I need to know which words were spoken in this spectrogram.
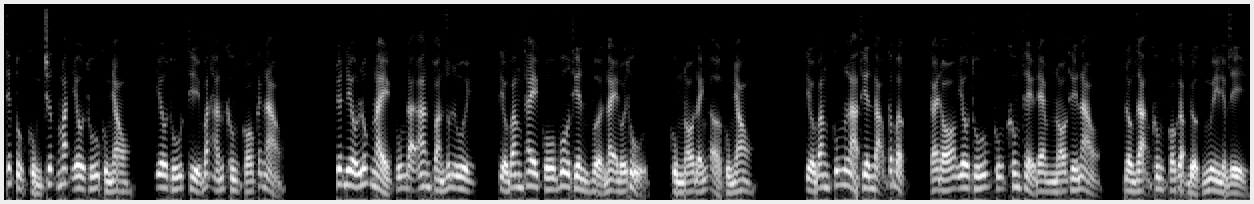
tiếp tục cùng trước mắt yêu thú cùng nhau, yêu thú thì bắt hắn không có cách nào. Tuyết điêu lúc này cũng đã an toàn rút lui, tiểu băng thay cố vô thiên vừa nay đối thủ, cùng nó đánh ở cùng nhau. Tiểu băng cũng là thiên đạo cấp bậc, cái đó yêu thú cũng không thể đem nó thế nào, đồng dạng không có gặp được nguy hiểm gì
